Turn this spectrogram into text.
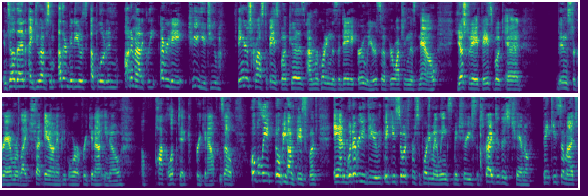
Until then, I do have some other videos uploading automatically every day to YouTube. Fingers crossed to Facebook because I'm recording this a day earlier. So if you're watching this now, yesterday, Facebook and Instagram were like shut down and people were freaking out, you know, apocalyptic freaking out. So hopefully it'll be on Facebook. And whatever you do, thank you so much for supporting my links. Make sure you subscribe to this channel. Thank you so much.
